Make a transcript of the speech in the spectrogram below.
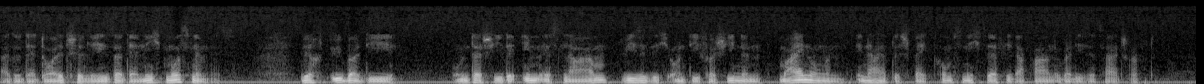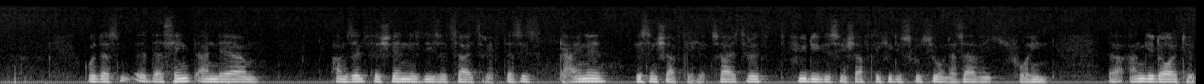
Also der deutsche Leser, der nicht Muslim ist, wird über die Unterschiede im Islam, wie sie sich und die verschiedenen Meinungen innerhalb des Spektrums nicht sehr viel erfahren über diese Zeitschrift. Gut, das, das hängt an der, am Selbstverständnis dieser Zeitschrift. Das ist keine wissenschaftliche Zeitschrift für die wissenschaftliche Diskussion. Das habe ich vorhin äh, angedeutet.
